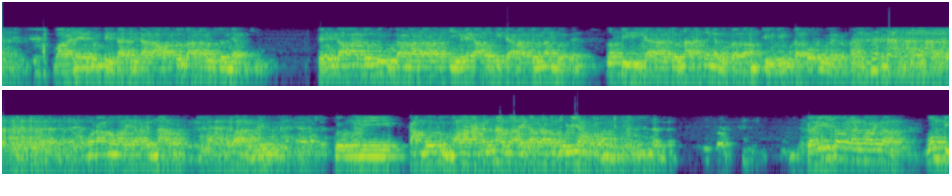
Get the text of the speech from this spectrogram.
Makanya itu cerita-cerita tawatul tak usulnya begini. Jadi tawadhu itu bukan masalah sirik atau tidak rasional, bukan. Lebih tidak rasional, artinya nggak bapak dewi, itu gak populer. Orang-orang malaikat kenal. Paham ya? Bunguni kamu tuh malah kenal malaikat atau kuliah. Gak iso dengan malaikat. Wong di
